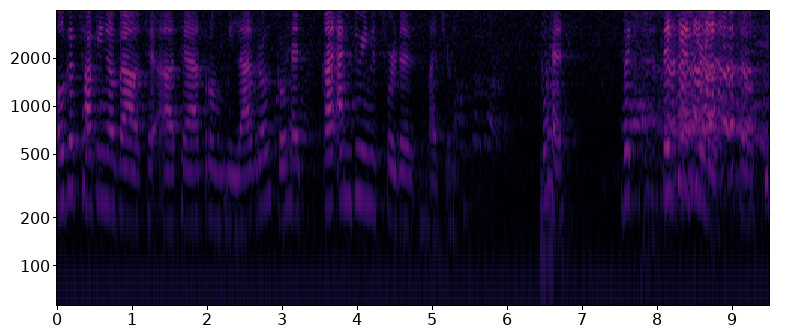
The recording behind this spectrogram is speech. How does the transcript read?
Olga's talking about te- uh, Teatro Milagro. Go ahead. I, I'm doing this for the live streaming. Go ahead. But they can't hear you, so.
